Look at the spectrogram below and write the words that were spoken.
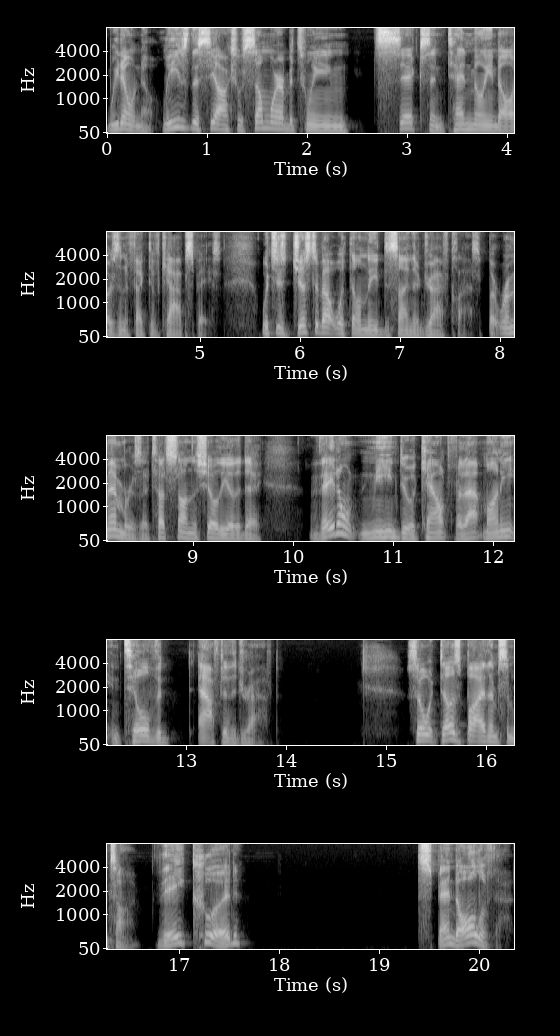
We don't know. Leaves the Seahawks with somewhere between six and ten million dollars in effective cap space, which is just about what they'll need to sign their draft class. But remember, as I touched on the show the other day, they don't need to account for that money until the after the draft. So it does buy them some time. They could spend all of that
